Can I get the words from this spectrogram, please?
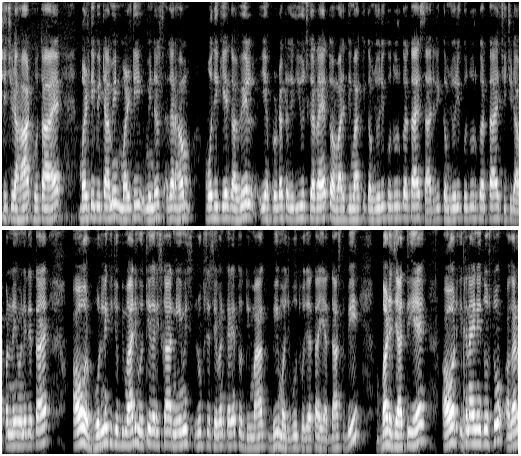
चिड़चिड़ाहट होता है मल्टी विटामिन मल्टी मिनरल्स अगर हम मोदी केयर का वेल यह प्रोडक्ट यूज़ कर रहे हैं तो हमारे दिमाग की कमज़ोरी को दूर करता है, शारीरिक कमज़ोरी को दूर करता है चिचिड़ापन नहीं होने देता है और भूलने की जो बीमारी होती है, अगर इसका नियमित रूप से सेवन करें तो दिमाग भी मज़बूत हो जाता है, याददाश्त भी बढ़ जाती है। और इतना ही नहीं दोस्तों, अगर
